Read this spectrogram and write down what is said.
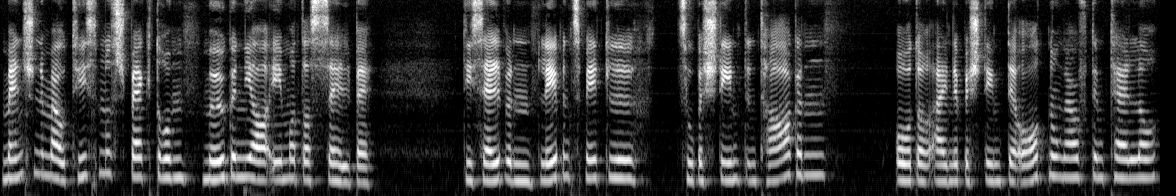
Menschen im Autismus-Spektrum mögen ja immer dasselbe. Dieselben Lebensmittel zu bestimmten Tagen, oder eine bestimmte Ordnung auf dem Teller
